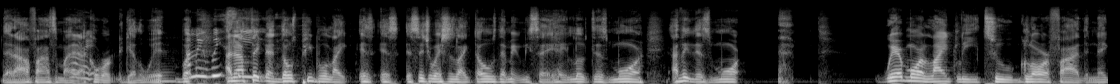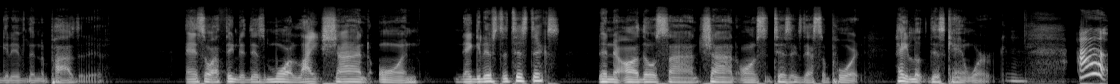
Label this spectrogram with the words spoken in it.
that I'll find somebody that I Right. can work together with. But I mean, we and I think that those people like it's, it's, it's situations like those that make me say, hey, look, there's more. I think there's more. We're more likely to glorify the negative than the positive, and so I think that there's more light shined on negative statistics than there are those signs shined on statistics that support. Hey, look, this can't work. I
